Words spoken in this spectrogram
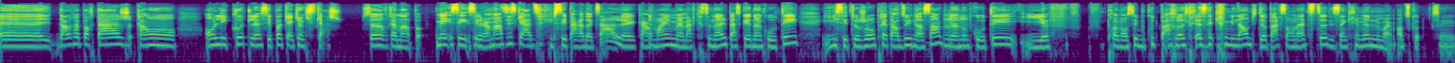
Euh, dans le reportage, quand on, on l'écoute, là, c'est pas quelqu'un qui se cache. Ça, vraiment pas. mais c'est vraiment Il dit ce qu'il a. Puis c'est paradoxal euh, quand même, Marc-Christinel, parce que d'un côté, il s'est toujours prétendu innocent, puis Mm-hmm. d'un autre côté, il a prononcé beaucoup de paroles très incriminantes, puis de par son attitude, il s'incrimine lui-même. En tout cas, c'est...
